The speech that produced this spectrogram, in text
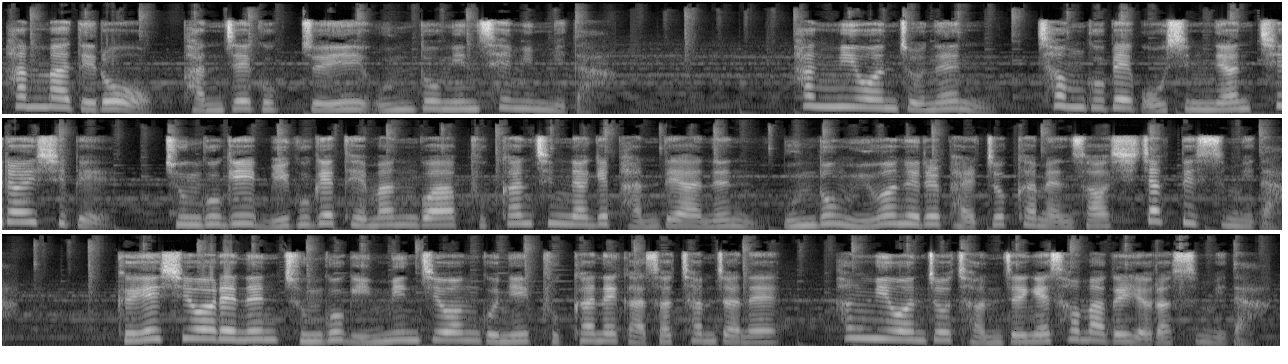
한마디로 반제국주의 운동인 셈입니다. 항미원조는 1950년 7월 10일 중국이 미국의 대만과 북한 침략에 반대하는 운동위원회를 발족하면서 시작됐습니다. 그해 10월에는 중국 인민지원군이 북한에 가서 참전해 항미원조 전쟁의 서막을 열었습니다.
